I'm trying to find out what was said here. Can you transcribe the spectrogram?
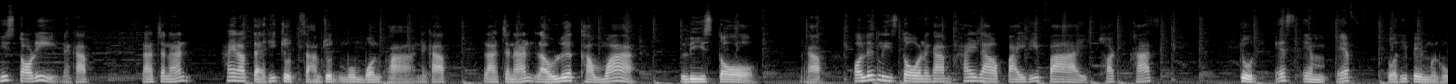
History นะครับ หลังจากนั้นให้เราแตะที่จุด 3 จุดมุมบนขวานะครับ หลังจากนั้นเราเลือกคำว่า Restore นะครับพอเลือก Restore นะครับให้เราไปที่ไฟล์ Shortcut จุด SMF ตัวที่เป็นเหมือนหู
